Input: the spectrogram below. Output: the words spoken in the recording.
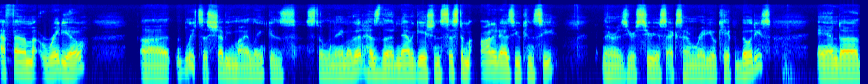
FM radio uh, I believe it's a Chevy MyLink is still the name of it. Has the navigation system on it, as you can see. There is your Sirius XM radio capabilities. And uh,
